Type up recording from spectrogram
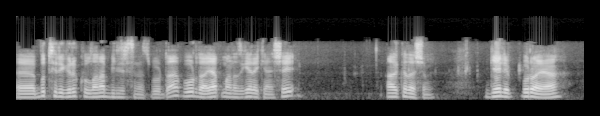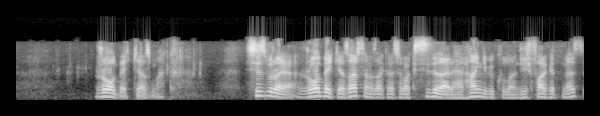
e, bu trigger'ı kullanabilirsiniz burada. Burada yapmanız gereken şey arkadaşım gelip buraya rollback yazmak. Siz buraya rollback yazarsanız arkadaşlar bak sizde dair herhangi bir kullanıcı hiç fark etmez.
